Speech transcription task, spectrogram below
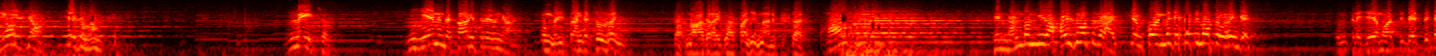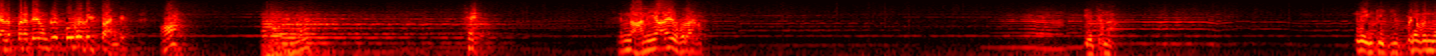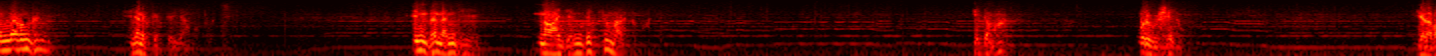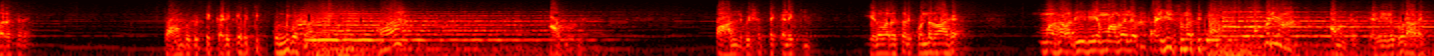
அயோக்கியா எஜமான். உண்மையை சொல். நீ ஏன் இந்த காரியத்தில் உண்மை தாங்க சொல்றேன். கருணாகராஜா தான் என்ன அனுப்பிட்டார் என் நண்பன் மீதா பழி சுமத்துகிறாய் என் குழந்தைக்கு சத்தியமா சொல்றீங்க. உங்களை ஏமாற்றி பேச்சுக்கு அனுப்புறதே உங்களுக்கு சொல்றதுக்கு தாங்க. என்ன? அநியாய உலகம். எஜமா நீங்க இவ்வளவு நல்லவங்க. எனக்கு தெரியாம போச்சு. இந்த நன்றியை நான் என்றைக்கும் மறக்க மாட்டேன். இதமா? ஒரு விஷயம். இளவரசரை பாம்பு விட்டு கடிக்க வச்சு கொண்டு அதோடு பால் விஷத்தை கலக்கி இளவரசரை கொண்டதாக மகாதேவி அம்மாவில பழகி சுமத்திட்டார். அப்படியா? அவங்க சிறையில் கூட அடைத்தார்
